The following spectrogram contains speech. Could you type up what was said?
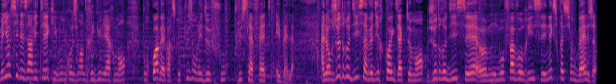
Mais il y a aussi des invités qui vont me rejoindre régulièrement. Pourquoi? Ben Parce que plus on est de fous, plus la fête est belle. Alors jeudi, ça veut dire quoi exactement? Jeudi, c'est euh, mon mot favori, c'est une expression belge.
